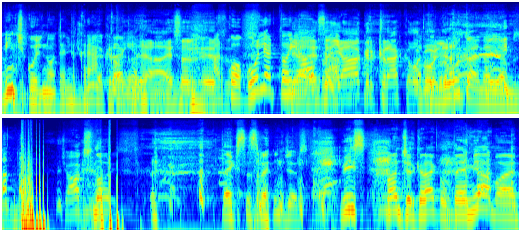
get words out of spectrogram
Viņš guļ noteikti Viņš ar kreklu. Jā, es, es, Ar ko guļ, ar to Jā, es Ar tiem guļu. rūtainajiem. Čāks Norris. Texas Rangers. Viss man šķiet kreklu tēma jāmaina.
